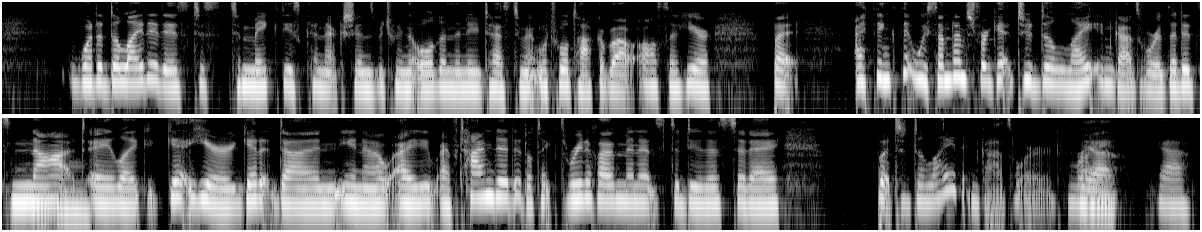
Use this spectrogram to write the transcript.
what a delight it is to to make these connections between the Old and the New Testament, which we'll talk about also here. But I think that we sometimes forget to delight in God's word. That it's not mm-hmm. a like get here, get it done. You know, I I've timed it. It'll take three to five minutes to do this today, but to delight in God's word. Right. Yeah. Yeah.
